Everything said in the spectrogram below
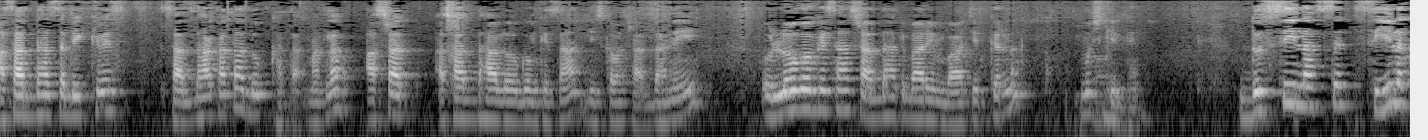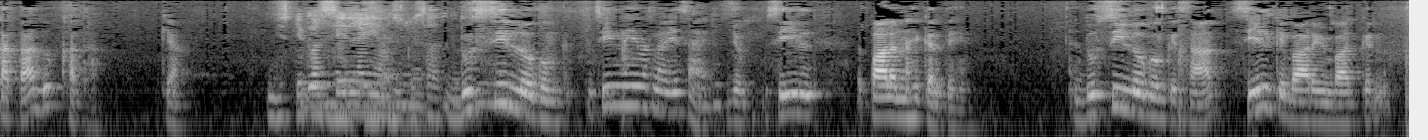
अश्रद्धा सबिकवे श्रद्धा कथा दुख कथा मतलब अश्रद्ध लोगों के साथ जिसका पास श्रद्धा नहीं उन लोगों के साथ श्रद्धा के बारे में बातचीत करना मुश्किल है। दुस्सीलस सील कथा दुख कथा क्या? जिसके पास सेल नहीं है उसके साथ। दुस्सील लोगों सील नहीं मतलब ऐसा है जो सील पालन नहीं करते हैं। दूसरी लोगों के साथ सील के बारे में बात करना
